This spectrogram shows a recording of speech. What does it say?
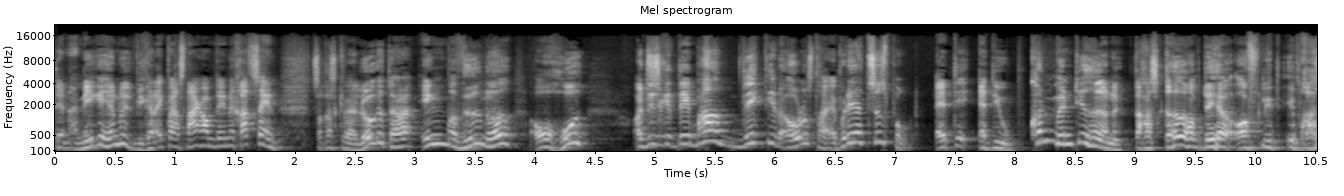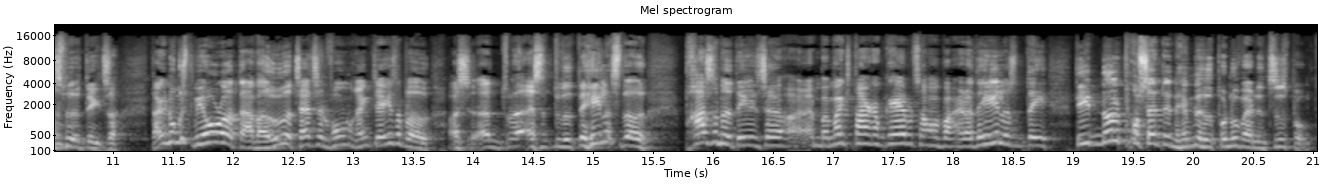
Den er mega hemmelig. Vi kan da ikke bare snakke om det i retssagen. Så der skal være lukket døre. Ingen må vide noget overhovedet. Og det, skal, det er meget vigtigt at understrege på det her tidspunkt, at det, at det er jo kun myndighederne, der har skrevet om det her offentligt i pressemeddelelser. Der er ikke nogen spioner, der har været ude og tage telefonen og ringe til Ekstrabladet. Og, og, altså, du ved, det hele er sådan noget pressemeddelelse, og øh, man må ikke snakke om kabelsamarbejde, og det hele er sådan, det, det er 0% en hemmelighed på nuværende tidspunkt.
